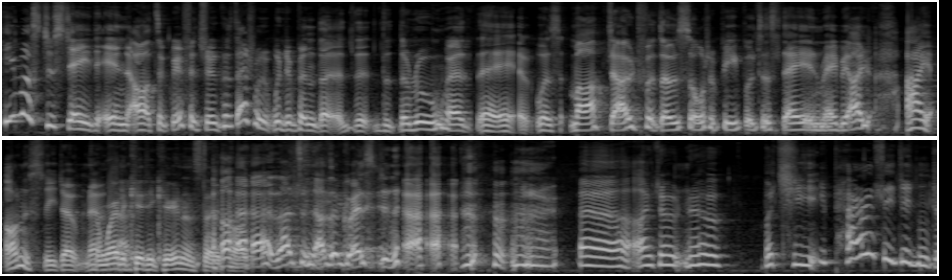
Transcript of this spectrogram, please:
He must have stayed in Arthur Griffith's room because that would, would have been the, the, the, room where they, it was marked out for those sort of people to stay in. Maybe I I honestly don't know. And where that. did Kitty Kiernan stay? That's another question. uh, I don't know. But she apparently didn't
